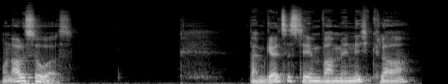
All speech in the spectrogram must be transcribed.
Und alles sowas. Beim Geldsystem war mir nicht klar,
